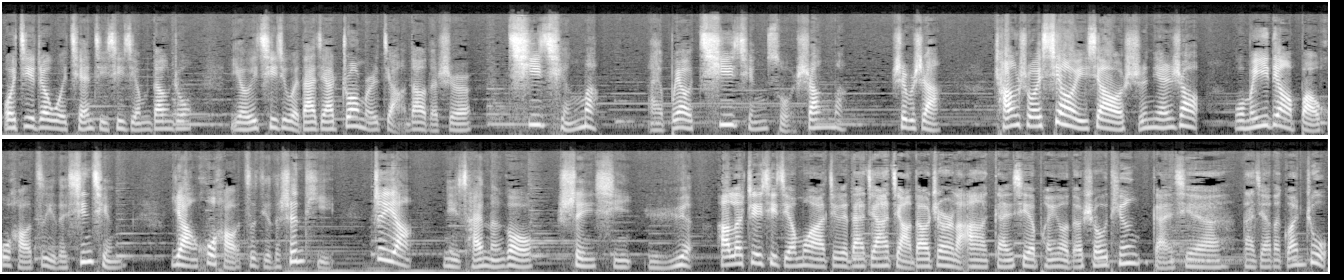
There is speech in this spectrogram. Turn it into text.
我记着我前几期节目当中有一期就给大家专门讲到的是七情嘛，哎，不要七情所伤嘛，是不是啊？常说笑一笑，十年少。我们一定要保护好自己的心情，养护好自己的身体，这样你才能够身心愉悦。好了，这期节目啊，就给大家讲到这儿了啊！感谢朋友的收听，感谢大家的关注。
